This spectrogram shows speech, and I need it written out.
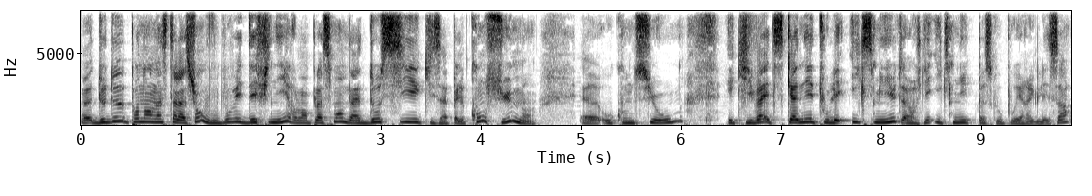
Euh, de deux, pendant l'installation, vous pouvez définir l'emplacement d'un dossier qui s'appelle consume euh, ou consume et qui va être scanné tous les X minutes. Alors je dis X minutes parce que vous pouvez régler ça,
